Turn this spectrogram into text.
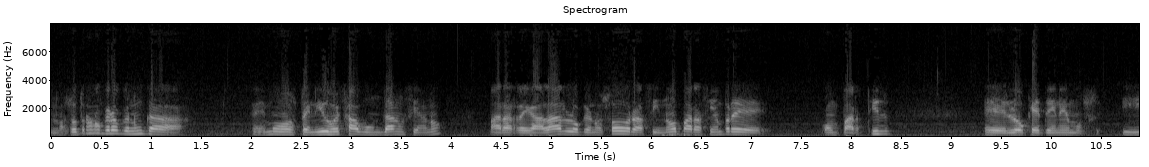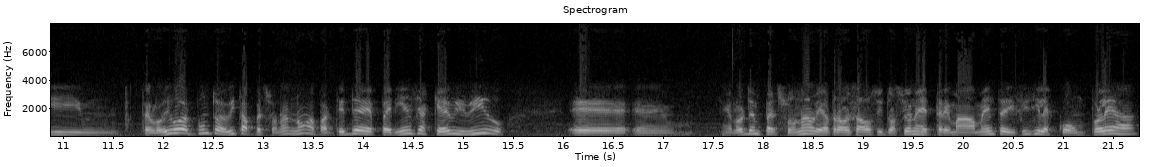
nosotros no creo que nunca hemos tenido esa abundancia, ¿no? Para regalar lo que nos sobra, sino para siempre compartir eh, lo que tenemos. Y mm, te lo digo desde el punto de vista personal, ¿no? A partir de experiencias que he vivido eh, en el orden personal, he atravesado situaciones extremadamente difíciles, complejas.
